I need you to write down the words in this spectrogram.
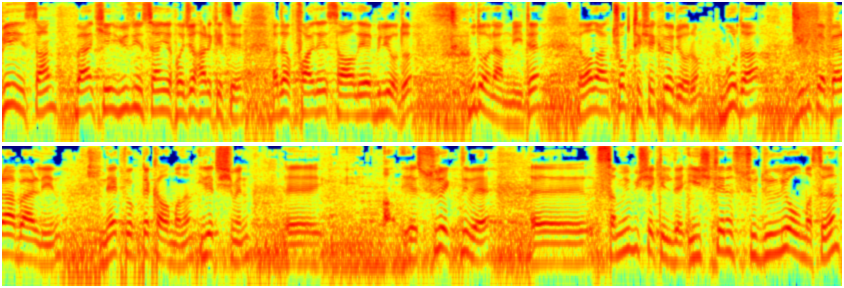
Bir insan belki 100 insan yapacağı hareketi ya da faydayı sağlayabiliyordu. Bu da önemliydi. E, Valla çok teşekkür ediyorum. Burada birlik ve beraberliğin network'te kalmanın, iletişimin e, e, sürekli ve e, samimi bir şekilde ilişkilerin sürdürülüyor olmasının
